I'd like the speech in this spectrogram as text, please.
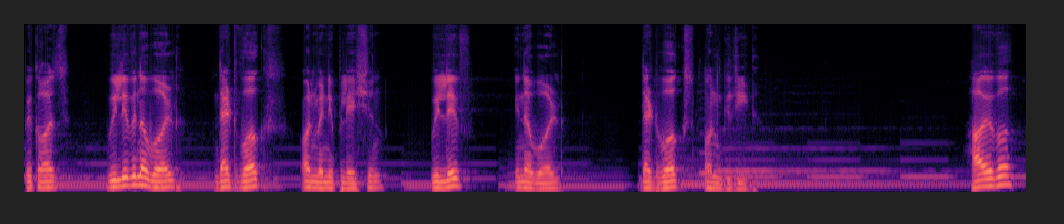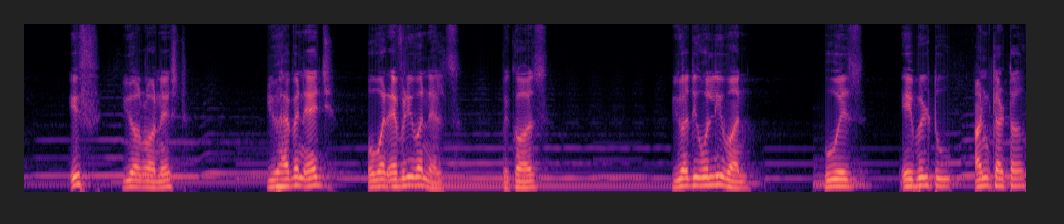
because we live in a world that works on manipulation, we live in a world that works on greed. However, if you are honest, you have an edge over everyone else because you are the only one who is able to unclutter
